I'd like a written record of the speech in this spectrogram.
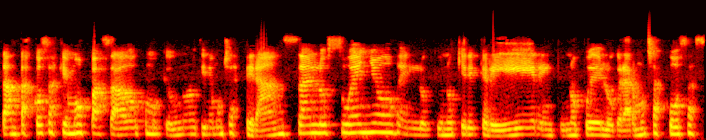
tantas cosas que hemos pasado, como que uno no tiene mucha esperanza en los sueños, en lo que uno quiere creer, en que uno puede lograr muchas cosas.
